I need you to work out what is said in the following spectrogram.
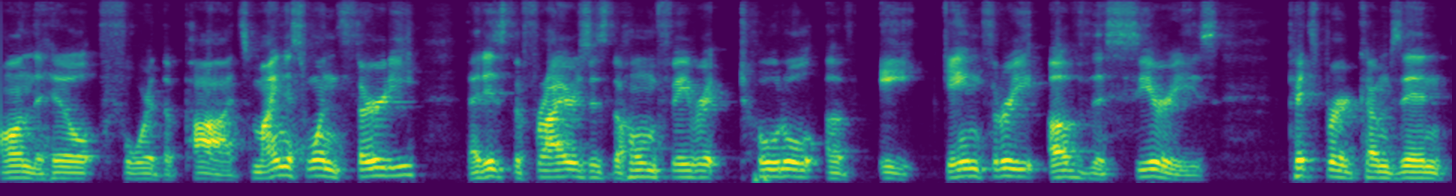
on the hill for the Pods. Minus 130. That is the Friars is the home favorite. Total of eight. Game three of the series. Pittsburgh comes in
